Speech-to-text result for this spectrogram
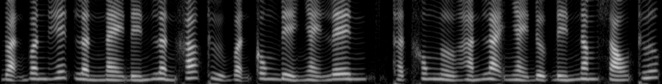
Đoạn Vân hết lần này đến lần khác thử vận công để nhảy lên, thật không ngờ hắn lại nhảy được đến 5-6 thước.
